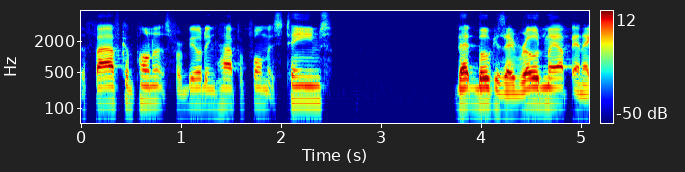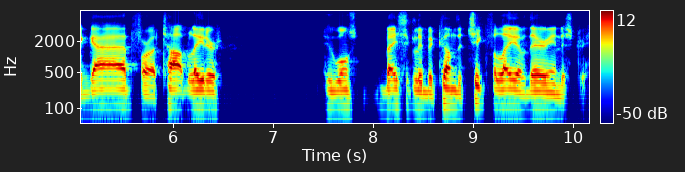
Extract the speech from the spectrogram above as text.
The Five Components for Building High Performance Teams. That book is a roadmap and a guide for a top leader who wants basically become the Chick fil A of their industry.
